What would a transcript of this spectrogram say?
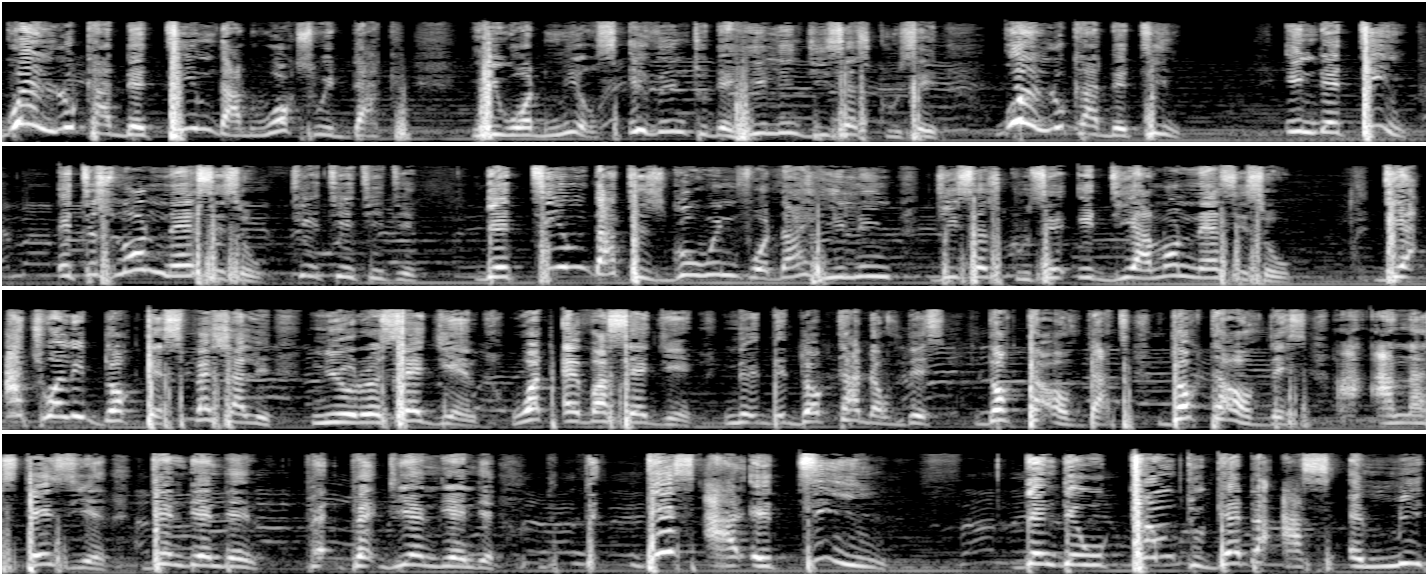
Go and look at the team that works with Dag Heward Mills, even to the Healing Jesus Crusade. Go and look at the team. In the team, it is not tie. the team that is going for that Healing Jesus Crusade, it, they are not nurses. They are actually doctors, especially neurosurgeon, whatever surgeon, the, the doctor of this, doctor of that, doctor of this, anesthesia, then, then, then, then, then, then. Th- These are a team then they will come together as a me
